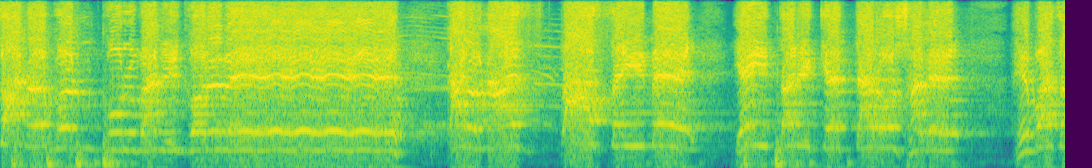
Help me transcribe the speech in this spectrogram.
জনগণ কুরবানি করবে। কারণ আজ পাঁচই এই তারিখে তেরো সালে হেফাজতের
